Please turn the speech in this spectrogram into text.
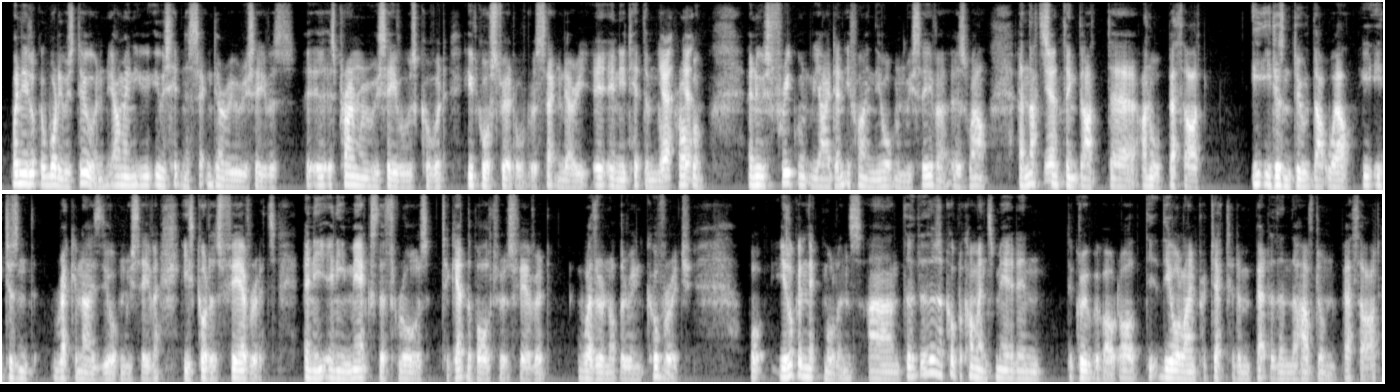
when you look at what he was doing, I mean, he, he, was hitting the secondary receivers. His primary receiver was covered. He'd go straight over to his secondary and he'd hit them no yeah, problem. Yeah and he was frequently identifying the open receiver as well. And that's yeah. something that uh, I know Beathard he, he, doesn't do that well. He, he doesn't recognise the open receiver. He's got his favourites, and he and he makes the throws to get the ball to his favourite, whether or not they're in coverage. But you look at Nick Mullens, and th- there's a couple of comments made in the group about oh the, the O line protected him better than they have done Beathard.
